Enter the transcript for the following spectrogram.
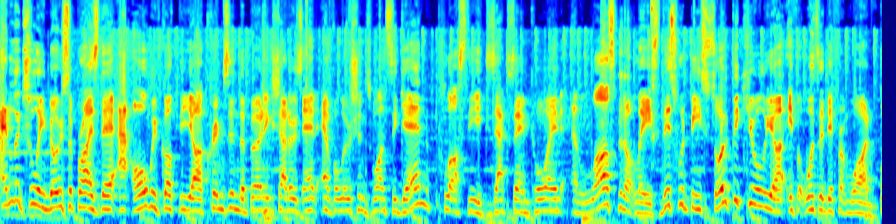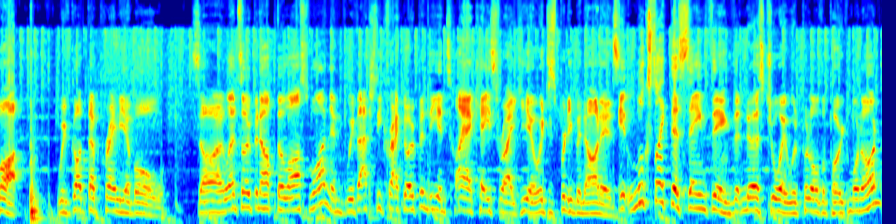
and literally no surprise there at all. We've got the uh, Crimson, the Burning Shadows, and Evolutions once again, plus the exact same coin. And last but not least, this would be so peculiar if it was a different one, but we've got the Premier Ball. So let's open up the last one, and we've actually cracked open the entire case right here, which is pretty bananas. It looks like the same thing that Nurse Joy would put all the Pokemon on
